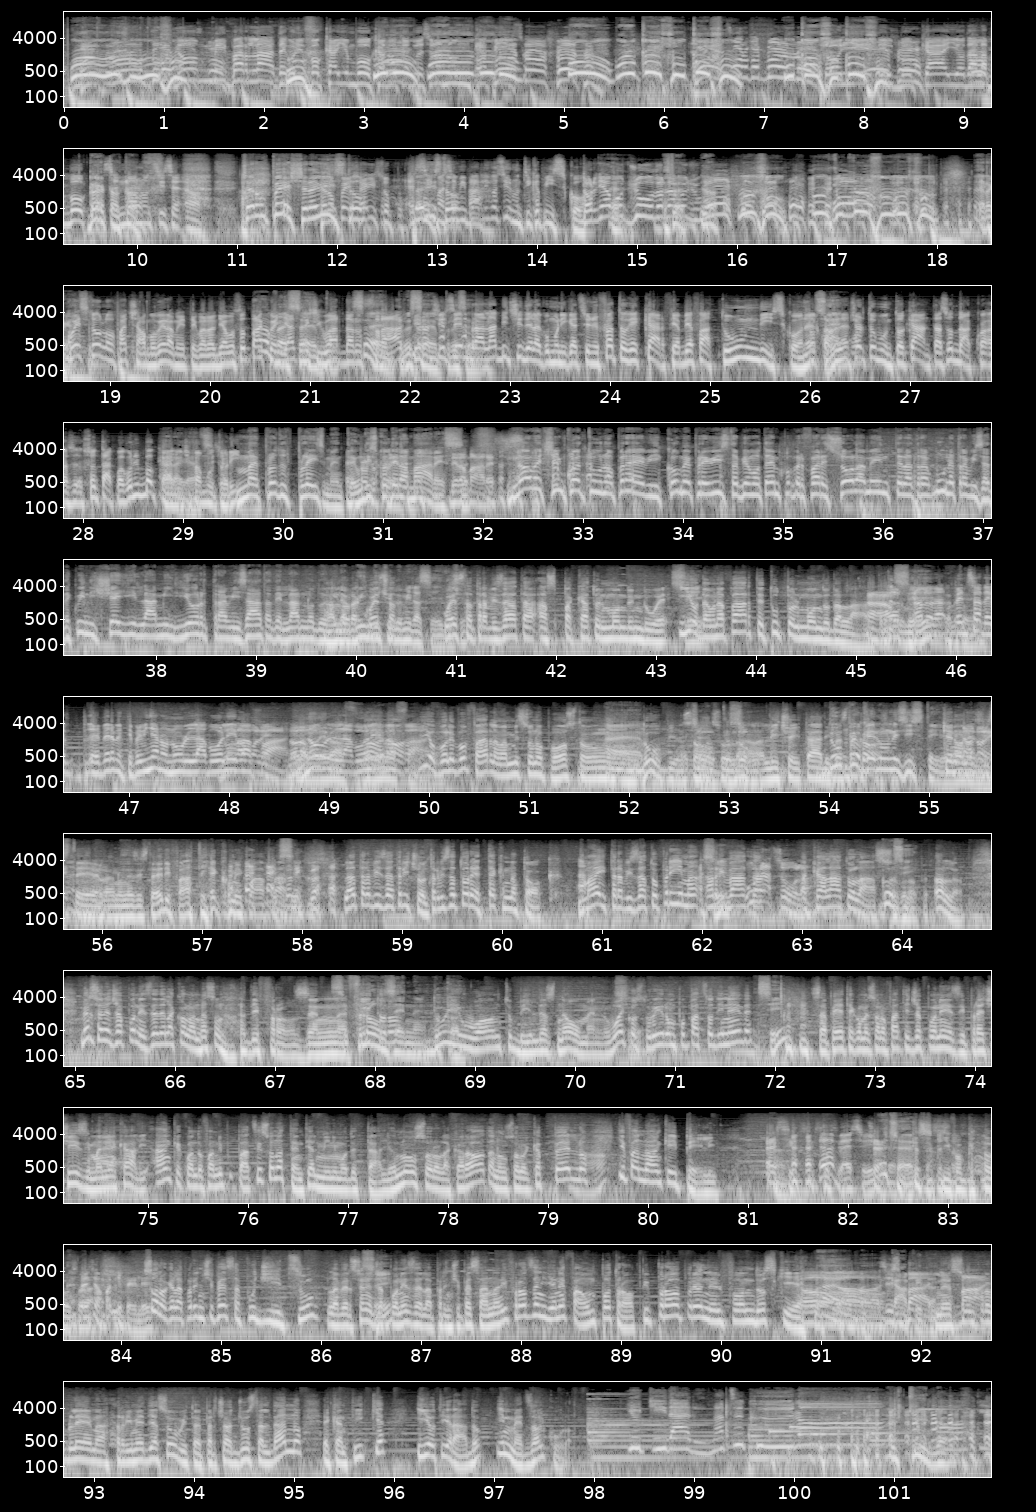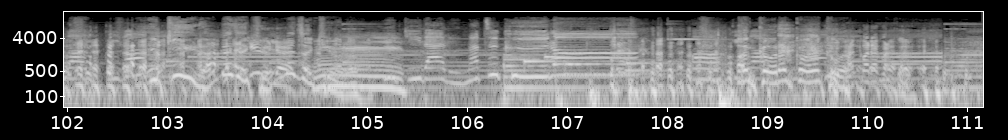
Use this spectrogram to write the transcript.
Mi parlate con il boccaio in bocca, tutte e due, se no non capisco. Togli il boccaio dalla bocca, se no non si sente. Ah. C'era un pesce, l'hai visto? Eh sì, ma se mi parli così non ti capisco. Torniamo giù, torniamo giù. Questo lo facciamo veramente quando andiamo sott'acqua e gli altri ci guardano strano. Ci sembra l'ABC della comunicazione. Il fatto che Carfi abbia fatto un disco nel quale a un certo punto canta sott'acqua con il boccaio ci fa molto ridere. Ma è product placement, è un disco della mare Mares. Della Mares. 9.51 Previ, come previsto abbiamo tempo per fare solamente tra- una travisata, quindi scegli la miglior travisata dell'anno 2015-2016. Allora, questa, questa, travisata ha spaccato il mondo in due. Sì. Io da una parte, tutto il mondo dall'altra. Ah, sì. Allora, okay. pensate, eh, veramente, Prevignano non la voleva non la fare. Non la voleva, non la voleva no, no, fare. Io volevo farla, ma mi sono posto un eh, dubbio insomma, certo, sulla liceità di dubbio questa cosa. che non esisteva. Che non no, esisteva, non esisteva. Di fatti, eccomi qua. La travisatrice o il travisatore è Tecnatok. Ah. Mai travisato prima, ah, arrivata, ha calato l'asso. Così. Allora, versione giapponese della colonna sonora di Frozen. Sì, Frozen. Do okay. you want to build a snowman? Vuoi sì. costruire un pupazzo di neve? Sì. Sapete come sono fatti i giapponesi, precisi, maniacali, eh. anche quando fanno i pupazzi sono attenti al minimo dettaglio. Non solo la carota, non solo il cappello, no. gli fanno anche i peli. Eh sì, sì, sì, eh sì. Certo. Certo. Che schifo che Solo che la principessa Fujitsu, la versione giapponese della principessa Anna di Frozen, gliene fa un po' troppi proprio nel fondo schiena. Oh, eh, no, no, si sbaglia. Nessun Vai. problema, rimedia subito e perciò aggiusta il danno e canticchia Io ti rado in mezzo al culo. Yukidaru Matsukuro Il killer Il killer Mezzo al culo Yukidaru Matsukuro ancora, ancora, ancora. ancora, ancora, ancora.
